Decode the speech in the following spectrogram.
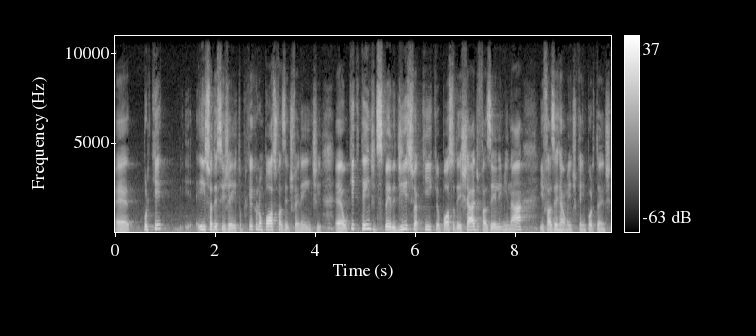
é, por que isso é desse jeito? Por que, que eu não posso fazer diferente? É, o que, que tem de desperdício aqui que eu posso deixar de fazer, eliminar e fazer realmente o que é importante?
